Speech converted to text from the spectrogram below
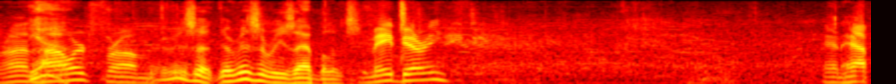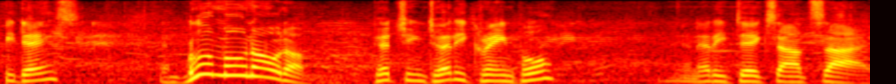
Ron Yeah. Howard from There is a there is a resemblance. Mayberry and Happy Days. And Blue Moon Odom pitching to Eddie Kranepool. And Eddie takes outside.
